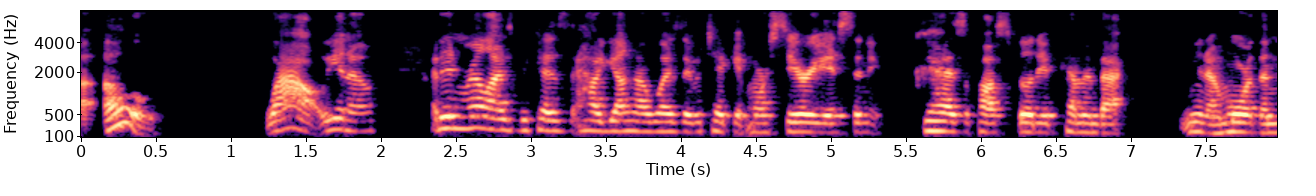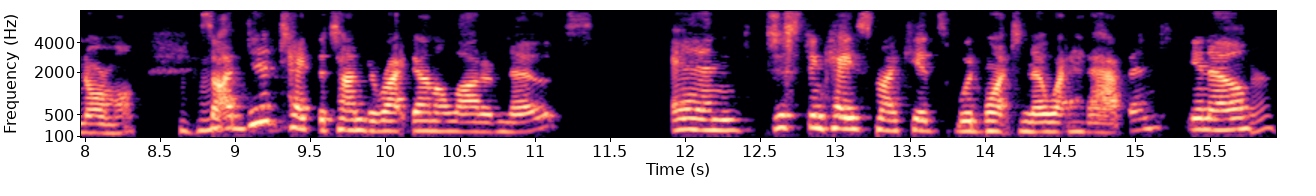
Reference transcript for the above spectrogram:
uh, Oh, wow. You know, I didn't realize because how young I was, they would take it more serious and it has a possibility of coming back you know more than normal. Mm-hmm. so i did take the time to write down a lot of notes and just in case my kids would want to know what had happened you know? Sure.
